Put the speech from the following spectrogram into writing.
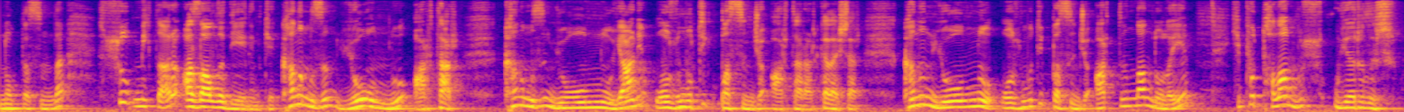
noktasında su miktarı azaldı diyelim ki kanımızın yoğunluğu artar. Kanımızın yoğunluğu yani ozmotik basıncı artar arkadaşlar. Kanın yoğunluğu ozmotik basıncı arttığından dolayı hipotalamus uyarılır.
